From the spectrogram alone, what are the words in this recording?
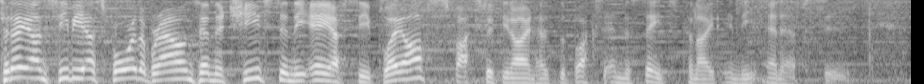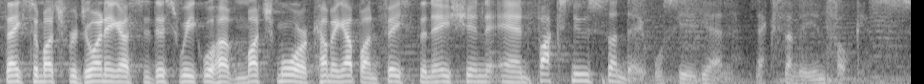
Today on CBS 4, the Browns and the Chiefs in the AFC playoffs. Fox 59 has the Bucs and the Saints tonight in the NFC. Thanks so much for joining us this week. We'll have much more coming up on Face the Nation and Fox News Sunday. We'll see you again next Sunday in Focus.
